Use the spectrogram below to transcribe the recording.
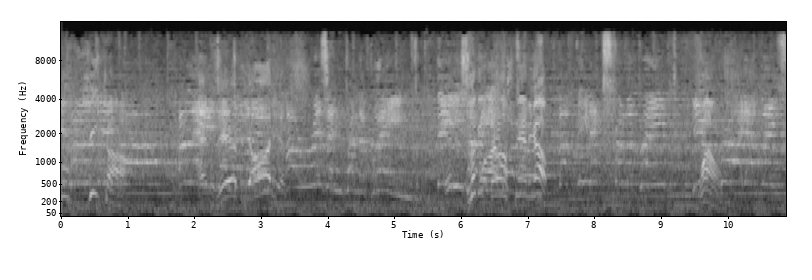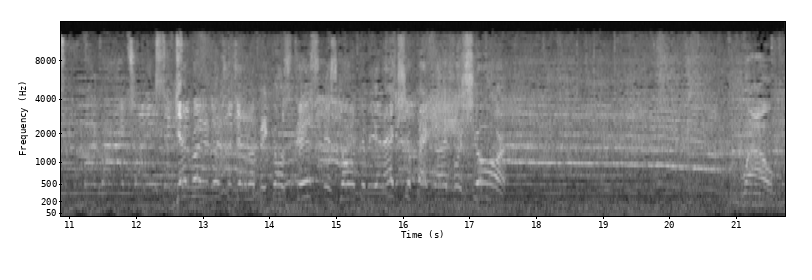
Fujita. And here the audience. Arisen from the flames. It is Look at they're all standing up. The phoenix from the flames. Wow. Young athletes for 26. Get ready, ladies and gentlemen, because this is going to be an action-packed night for sure. Wow.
